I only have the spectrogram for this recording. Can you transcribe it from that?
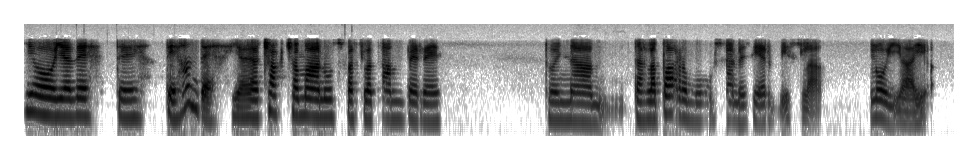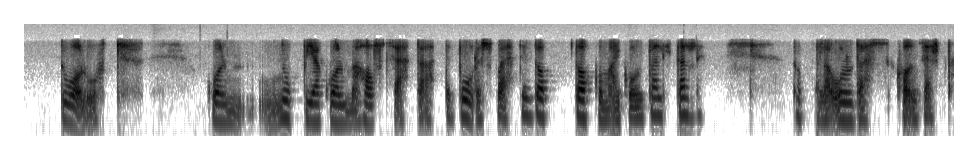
joo ja te, te, tehan te. Ja ja tjakchamaanus vasla Tampereessa toina tällä parmu Sämesjärvisla loijai tuolut. Kuol, nuppia kolme hoftsähtä, että puurisvähtin to, tohkomai kultali tälle. Toppela uldas konserta.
